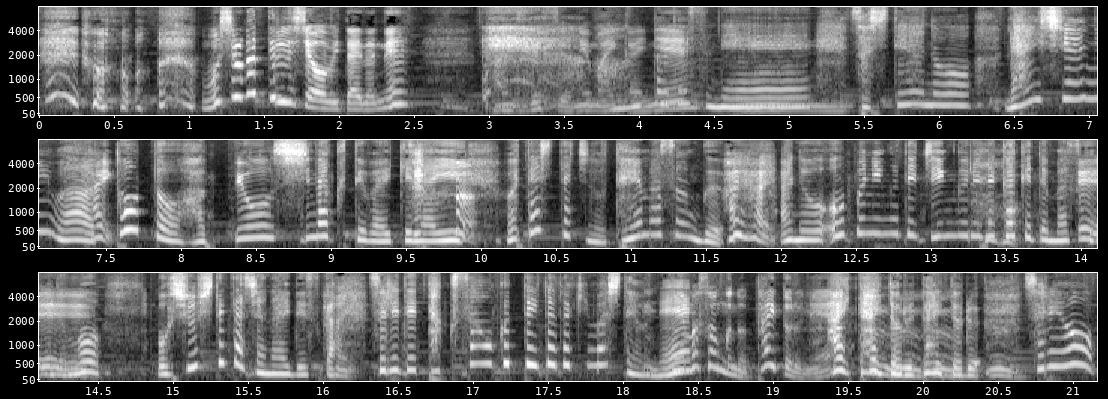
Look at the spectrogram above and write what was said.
面白がってるでしょみたいなね。感じですよね毎回ね。本当ですね。うん。そしてあの来週には、はい。とうとう発表しなくてはいけない 私たちのテーマソング、はいはい。あのオープニングでジングルでかけてますけれども、募集してたじゃないですか、はい。それでたくさん送っていただきましたよテーねマ。ソングのタイトルね。はいタイトルタイトル。うんそれを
